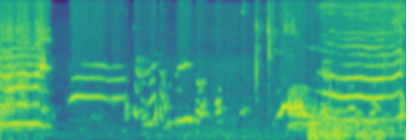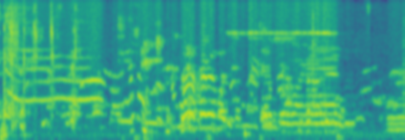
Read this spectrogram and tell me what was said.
राहणार नाही. दोन म्हणते देणार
